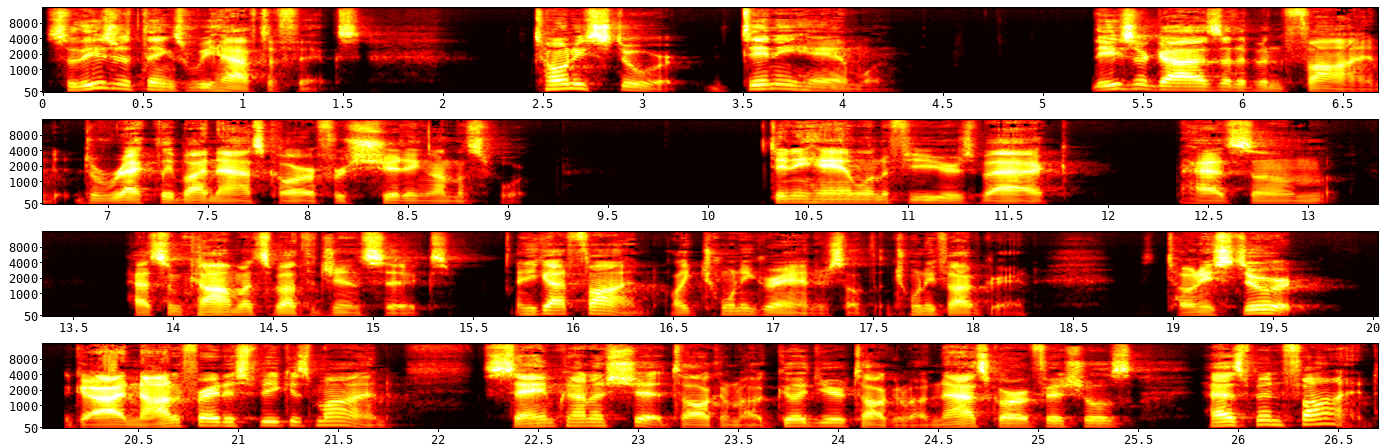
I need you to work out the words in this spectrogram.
So these are things we have to fix. Tony Stewart, Denny Hamlin. These are guys that have been fined directly by NASCAR for shitting on the sport. Denny Hamlin a few years back had some had some comments about the Gen 6 and he got fined like 20 grand or something, 25 grand. Tony Stewart, a guy not afraid to speak his mind, same kind of shit talking about Goodyear, talking about NASCAR officials, has been fined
